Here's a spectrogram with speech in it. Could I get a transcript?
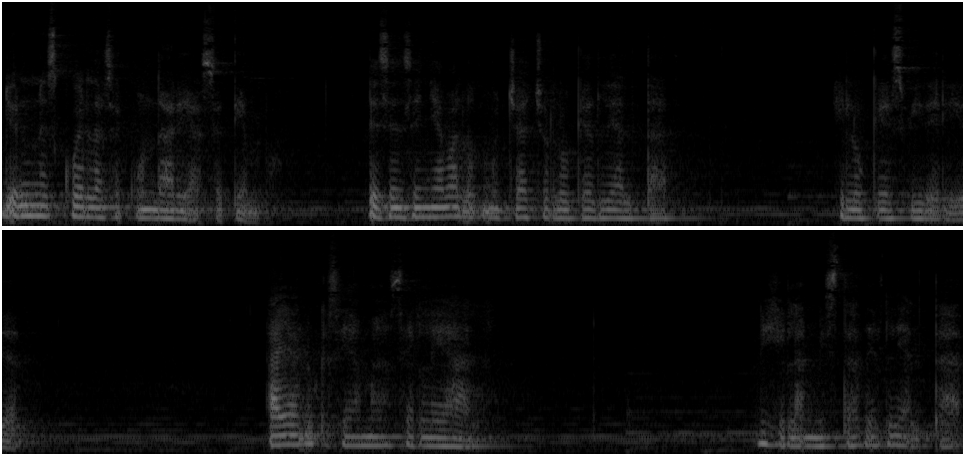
Yo en una escuela secundaria hace tiempo les enseñaba a los muchachos lo que es lealtad y lo que es fidelidad. Hay algo que se llama ser leal. Dije, la amistad es lealtad.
